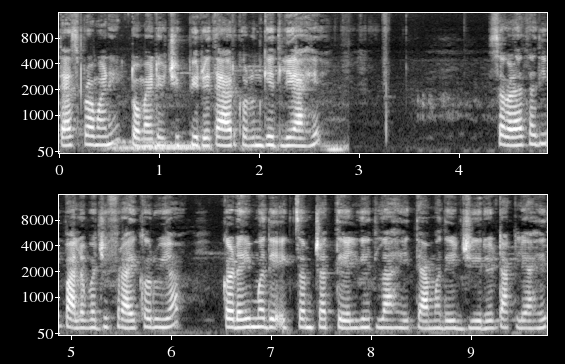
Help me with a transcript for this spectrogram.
त्याचप्रमाणे टोमॅटोची पिरे तयार करून घेतली आहे. सगळ्यात आधी पालकभाजी फ्राय करूया. कढईमध्ये एक चमचा तेल घेतला आहे. त्यामध्ये जिरे टाकले आहेत.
